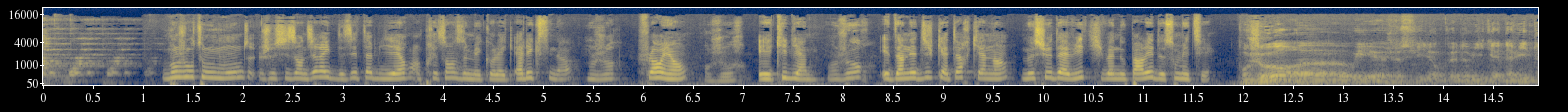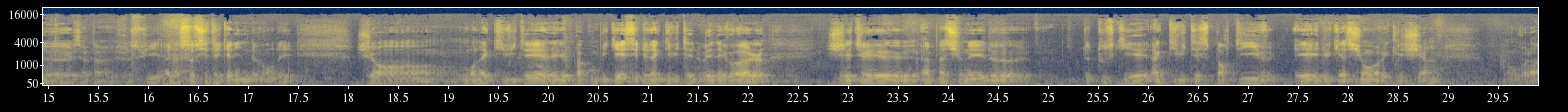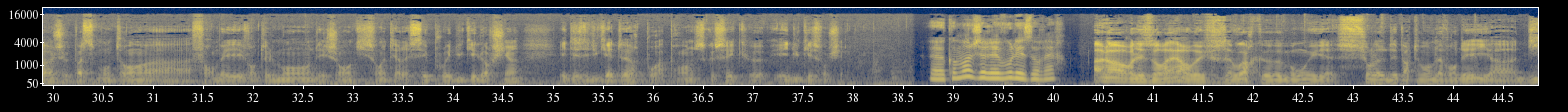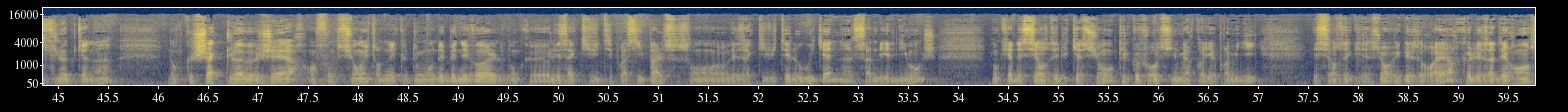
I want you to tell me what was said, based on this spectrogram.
Bonjour tout le monde, je suis en direct des établières en présence de mes collègues Alexina. Bonjour. Florian. Bonjour. Et Kylian. Bonjour. Et d'un éducateur canin, Monsieur David, qui va nous parler de son métier. Bonjour, euh, oui, David, euh, je suis à la Société Canine de Vendée. En, mon activité n'est pas compliquée, c'est une activité de bénévole. J'ai été un passionné de, de tout ce qui est activité sportive et éducation avec les chiens. Donc voilà, je passe mon temps à, former éventuellement des gens qui sont intéressés pour éduquer leurs chiens et des éducateurs pour apprendre ce que c'est que éduquer son chien. Euh, comment gérez-vous les horaires? Alors les horaires, il faut savoir que bon, sur le département de la Vendée, il y a 10 clubs canins. Donc chaque club gère en fonction, étant donné que tout le monde est bénévole, donc euh, les activités principales, ce sont les activités le week-end, le samedi et le dimanche. Donc il y a des séances d'éducation, quelquefois aussi le mercredi après-midi des séances d'équitation avec des horaires que les adhérents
